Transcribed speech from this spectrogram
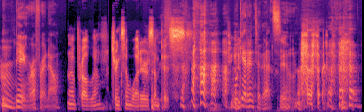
being rough right now. No problem. Drink some water or some piss. we'll get into that soon.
